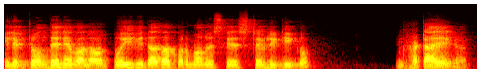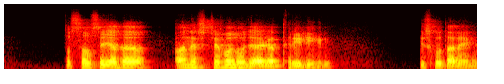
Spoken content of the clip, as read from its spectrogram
इलेक्ट्रॉन देने वाला और कोई भी दादा परमाणु इसके स्टेबिलिटी को घटाएगा तो सबसे ज़्यादा अनस्टेबल हो जाएगा थ्री डिग्री। इसको उतारेंगे।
